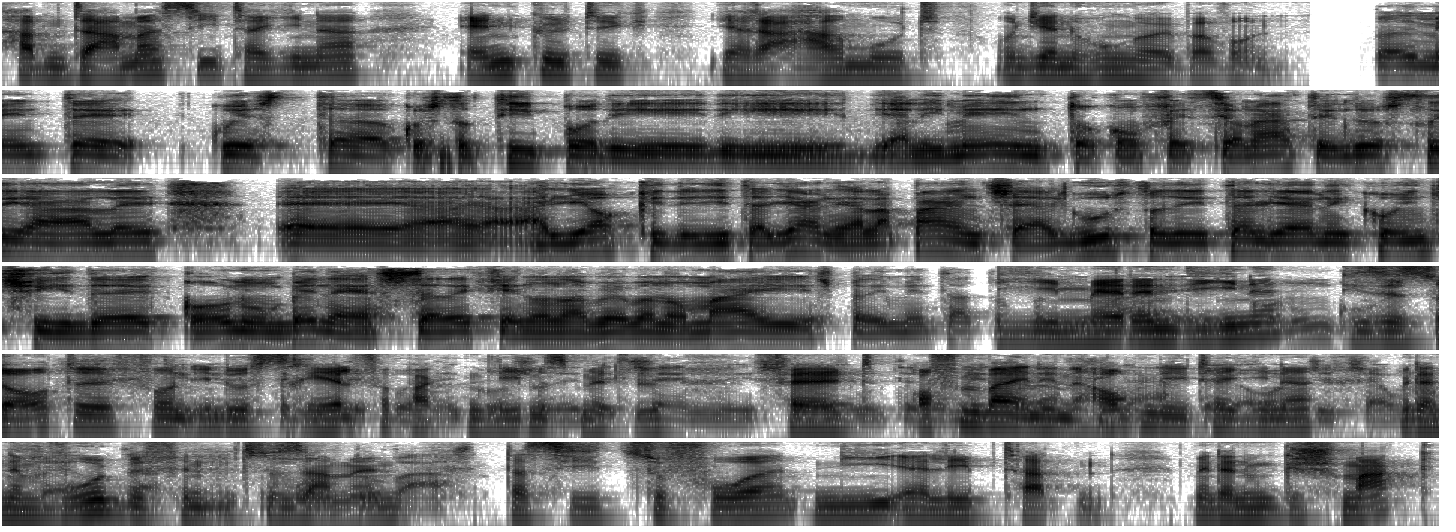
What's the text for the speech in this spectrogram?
haben damals die Italiener endgültig ihre Armut und ihren Hunger überwunden. Probabilmente questo, questo tipo di, di, di, alimento confezionato industriale eh, agli occhi degli italiani, alla pancia e al gusto degli italiani coincide con un benessere che non avevano mai sperimentato. Die Merendine, diese Sorte von industriell verpackten Lebensmitteln, fällt offenbar in den Augen der Italiener mit einem Wohlbefinden zusammen, das sie zuvor nie erlebt hatten, mit einem Geschmack,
